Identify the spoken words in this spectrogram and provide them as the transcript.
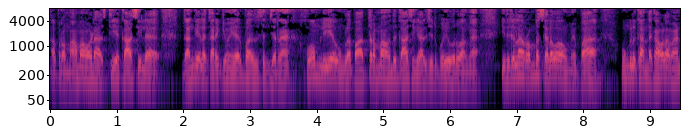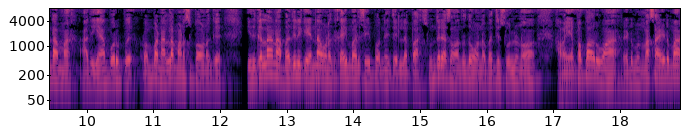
அப்புறம் மாமாவோட அஸ்தியை காசியில் கங்கையில் கரைக்கும் ஏற்பாடு செஞ்சிடறேன். ஹோம்லேயே உங்களை பத்திரமா வந்து காசிக்கு அழைச்சிட்டு போய் வருவாங்க. இதுக்கெல்லாம் ரொம்ப செலவாகுமேப்பா. உங்களுக்கு அந்த கவலை வேண்டாம்மா. அது என் பொறுப்பு. ரொம்ப நல்ல மனசுப்பா உனக்கு. இதுக்கெல்லாம் நான் பதிலுக்கு என்ன உனக்கு கைமாறு செய்ய போறேன்னு தெரியலப்பா. சுந்தரேசன் வந்ததும் உன்னை பற்றி சொல்லணும். அவன் எப்பப்பா வருவான்? ரெண்டு மூணு மாதம் ஆயிடுமா?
